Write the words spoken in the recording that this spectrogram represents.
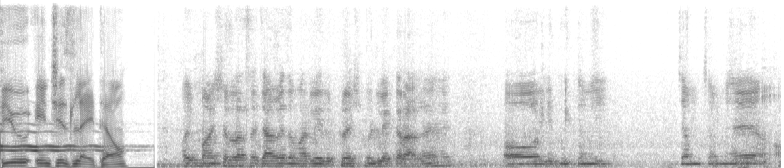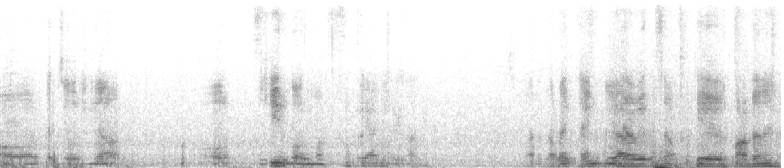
Few inches later. भाई माशाल्लाह से जावेद हमारे लिए रिफ्रेशमेंट लेकर आ गए हैं। और ये हैं भाई चमचम है और कचौरियाँ और खीर कौरमा। भाई थैंक यू जावेद साहब के फादर हैं।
